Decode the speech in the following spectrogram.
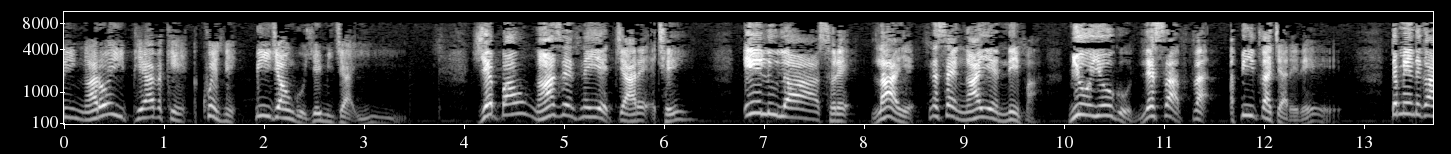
သည်ငါတို့၏ဖျားသခင်အခွင့်နှင့်ပြီးကြောင်းကိုရိပ်မိကြ၏ရက်ပေါင်း52ရက်ကြာတဲ့အချိန်အေလူလာဆိုတဲ့လရဲ့25ရက်နေ့မှာမြို့ရိုးကိုလက်ဆက်သတ်အပိသတ်ကြတယ် တဲ့တမင်တကာ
